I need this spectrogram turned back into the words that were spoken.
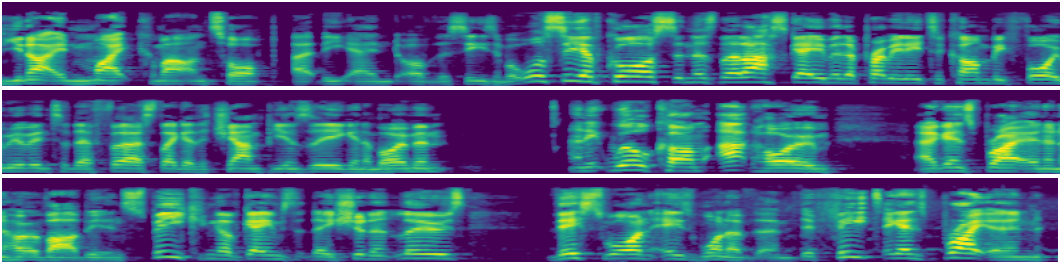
United might come out on top at the end of the season. But we'll see, of course, and there's the last game of the Premier League to come before we move into their first leg of the Champions League in a moment. And it will come at home against Brighton and Hove Albion. Speaking of games that they shouldn't lose, this one is one of them. Defeat against Brighton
